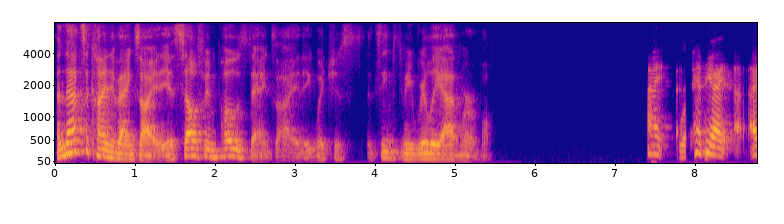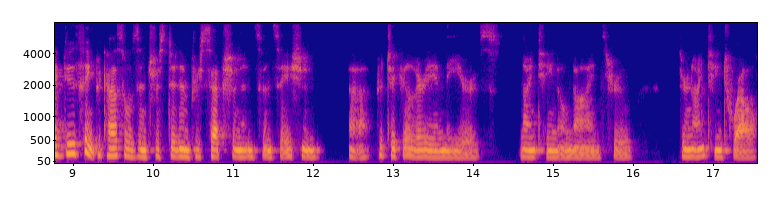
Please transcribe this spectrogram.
And that's a kind of anxiety, a self imposed anxiety, which is, it seems to me, really admirable. I, Pepe, I, I do think Picasso was interested in perception and sensation, uh, particularly in the years 1909 through through 1912.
